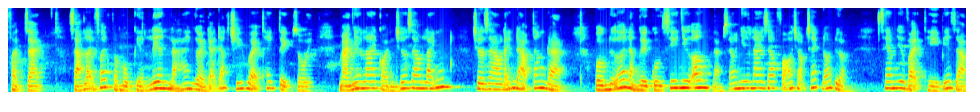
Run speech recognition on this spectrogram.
Phật dạy, Xá Lợi Phất và Mục Kiền Liên là hai người đã đắc trí huệ thanh tịnh rồi, mà Như Lai còn chưa giao lãnh, chưa giao lãnh đạo tăng đoàn. Huống nữa là người cuồng si như ông, làm sao Như Lai giao phó trọng trách đó được. Xem như vậy thì biết rằng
